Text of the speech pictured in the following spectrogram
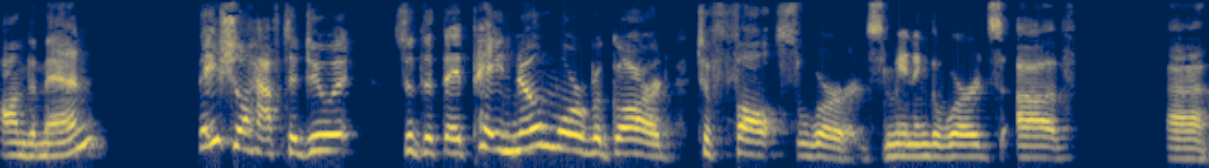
on the men. They shall have to do it so that they pay no more regard to false words, meaning the words of uh,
